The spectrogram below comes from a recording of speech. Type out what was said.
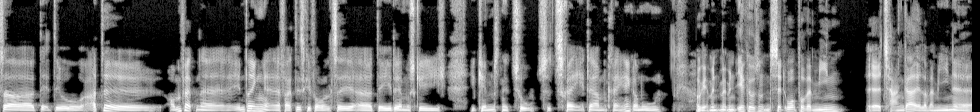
så det, det er jo ret øh, omfattende ændring øh, faktisk i forhold til at date måske i, i gennemsnit to til tre der omkring ikke, om ugen. Okay, men, men, men jeg kan jo sådan sætte ord på, hvad mine øh, tanker eller hvad mine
